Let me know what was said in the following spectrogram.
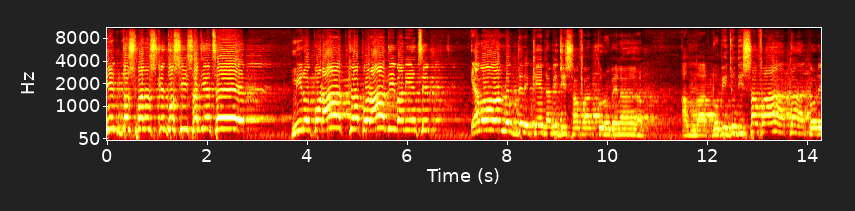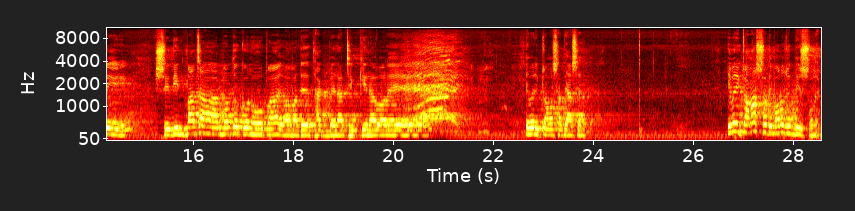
নির্দোষ মানুষকে দোষী সাজিয়েছে, নিরপরাধকে অপরাধী বানিয়েছে, এমন লোকদেরকে নাবিজি সাফাত করবে না। আল্লাহ নবী যদি সাফাত না করে, সেদিন বাঁচার মতো কোনো উপায় আমাদের থাকবে না, ঠিক কিনা বলে? এবার একটু আমার সাথে আসেন। এবার একটু আমার সাথে মনোযোগ দিয়ে শোনেন।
